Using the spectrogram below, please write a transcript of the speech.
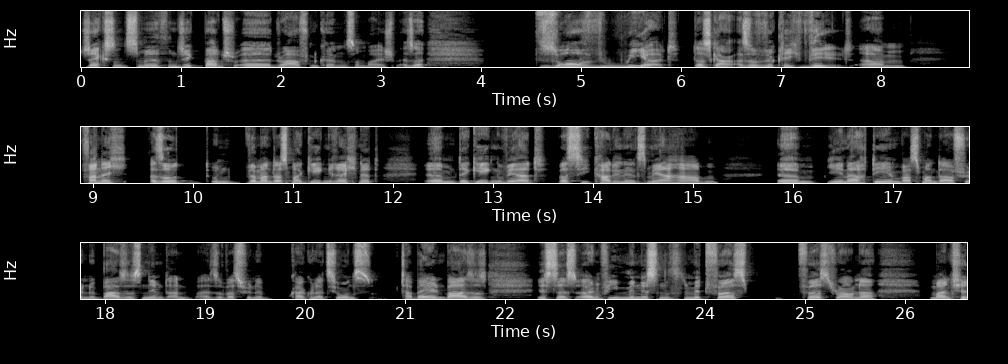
Jackson Smith und Jigba äh, draften können, zum Beispiel. Also, so weird, das gar, also wirklich wild. Ähm, fand ich, also, und wenn man das mal gegenrechnet, ähm, der Gegenwert, was die Cardinals mehr haben, ähm, je nachdem, was man da für eine Basis nimmt, an, also was für eine Kalkulationstabellenbasis, ist das irgendwie mindestens mit First, First Rounder. Manche,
